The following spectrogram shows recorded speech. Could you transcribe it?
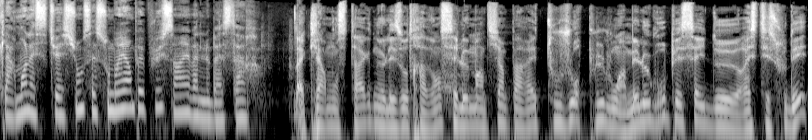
Clairement, la situation s'assombrit un peu plus, hein, Evan Le Bastard. Bah, Clermont stagne, les autres avancent et le maintien paraît toujours plus loin. Mais le groupe essaye de rester soudé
